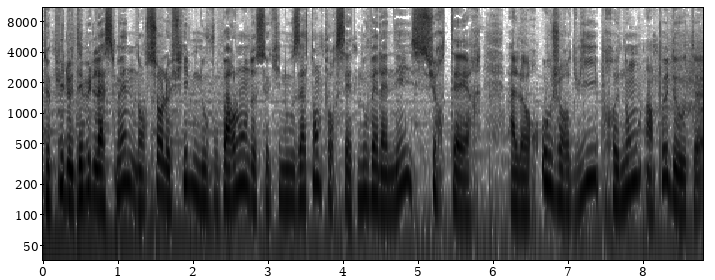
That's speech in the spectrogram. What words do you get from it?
Depuis le début de la semaine, dans Sur le fil, nous vous parlons de ce qui nous attend pour cette nouvelle année sur Terre. Alors aujourd'hui, prenons un peu de hauteur.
